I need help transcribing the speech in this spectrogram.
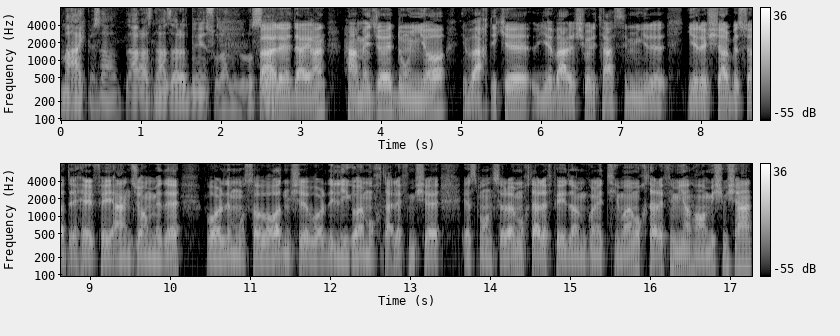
محک بزنن در از نظرت به این صورت درسته؟ بله دقیقا همه جای دنیا وقتی که یه ورزشکاری تصمیم می‌گیره یه رشته به صورت حرفه‌ای انجام بده وارد مسابقات میشه وارد لیگای مختلف میشه اسپانسرهای مختلف پیدا می‌کنه تیمای مختلفی میان حامیش میشن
